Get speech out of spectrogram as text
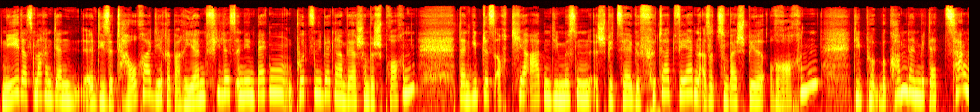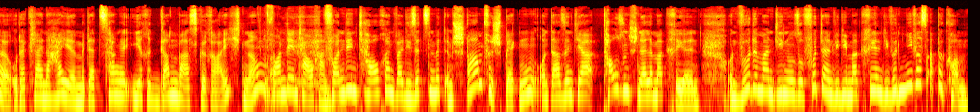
Nee, das machen dann äh, diese Taucher, die reparieren vieles in den Becken, putzen die Becken, haben wir ja schon besprochen. Dann gibt es auch Tierarten, die müssen müssen speziell gefüttert werden. Also zum Beispiel Rochen, die bekommen dann mit der Zange oder kleine Haie mit der Zange ihre Gambas gereicht. Ne? Von den Tauchern? Von den Tauchern, weil die sitzen mit im Schwarmfischbecken und da sind ja tausend schnelle Makrelen. Und würde man die nur so futtern wie die Makrelen, die würden nie was abbekommen.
